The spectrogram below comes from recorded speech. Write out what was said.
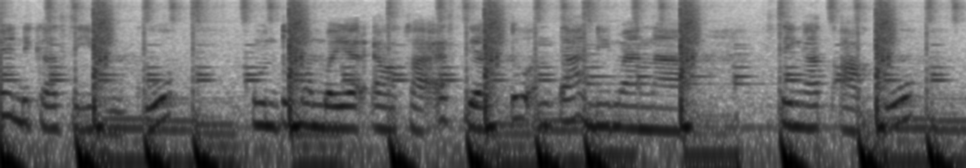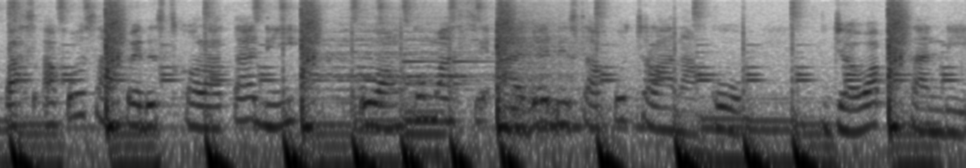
yang dikasih ibuku untuk membayar LKS jatuh entah di mana. Seingat aku, pas aku sampai di sekolah tadi, uangku masih ada di saku celanaku. Jawab Sandi.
